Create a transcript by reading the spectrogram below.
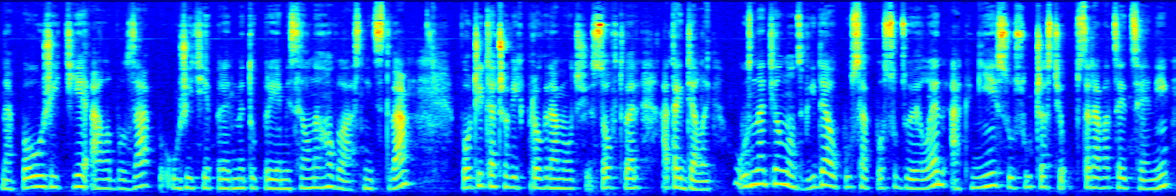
na použitie alebo za použitie predmetu priemyselného vlastníctva, počítačových programov, čiže software a tak ďalej. Uznateľnosť výdavku sa posudzuje len, ak nie sú súčasťou obstarávacej ceny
